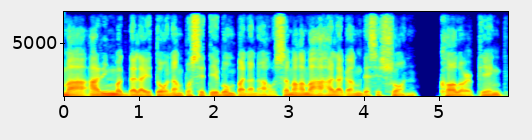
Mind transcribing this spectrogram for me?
Maaaring magdala ito ng positibong pananaw sa mga mahahalagang desisyon. Color pink,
